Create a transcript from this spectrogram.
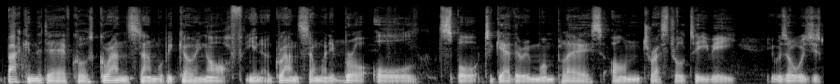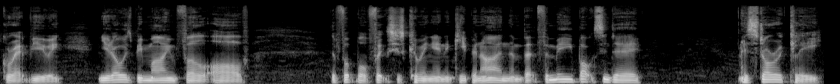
back in the day, of course, Grandstand would be going off. You know, Grandstand when it mm. brought all sport together in one place on terrestrial TV. It was always just great viewing. You'd always be mindful of the football fixtures coming in and keep an eye on them. But for me, Boxing Day historically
